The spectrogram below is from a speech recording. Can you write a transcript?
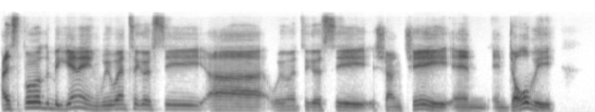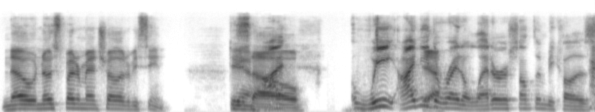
I spoiled the beginning. We went to go see. uh We went to go see Shang Chi in in Dolby. No, no Spider Man trailer to be seen. Dude, so I- We, I need Yeah. to write a letter or something because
